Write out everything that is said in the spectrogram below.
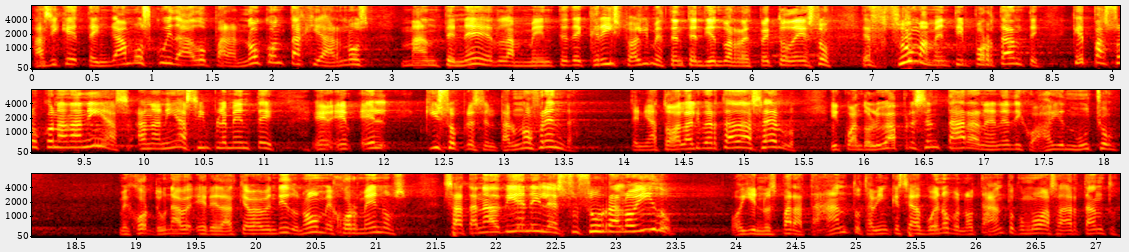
Así que tengamos cuidado para no contagiarnos, mantener la mente de Cristo. ¿Alguien me está entendiendo al respecto de eso? Es sumamente importante. ¿Qué pasó con Ananías? Ananías simplemente, eh, eh, él quiso presentar una ofrenda. Tenía toda la libertad de hacerlo. Y cuando lo iba a presentar, Ananías dijo, ay, es mucho mejor de una heredad que había vendido. No, mejor menos. Satanás viene y le susurra al oído. Oye, no es para tanto, está bien que seas bueno, pero no tanto, ¿cómo vas a dar tanto?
